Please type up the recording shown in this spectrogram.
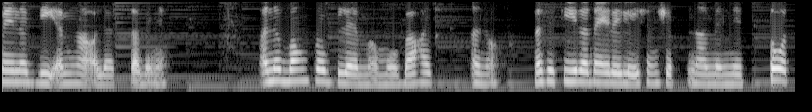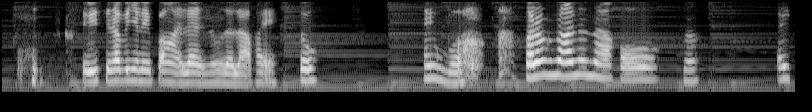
may nag-DM nga ulit, sabi niya, ano bang problema mo? Bakit, ano, nasisira na yung relationship namin ni Tut. eh, sinabi niya na yung pangalan ng lalaki. So, ay wow. Parang naano na ako, na, ay,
